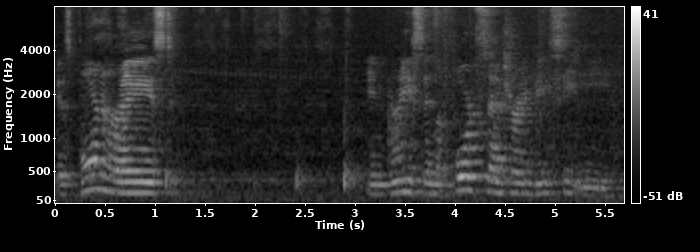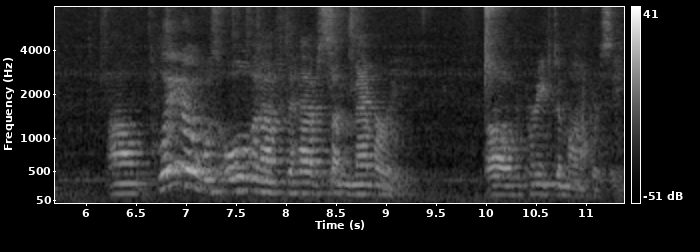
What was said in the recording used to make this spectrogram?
is born and raised in Greece in the 4th century BCE. Um, Plato was old enough to have some memory of Greek democracy.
